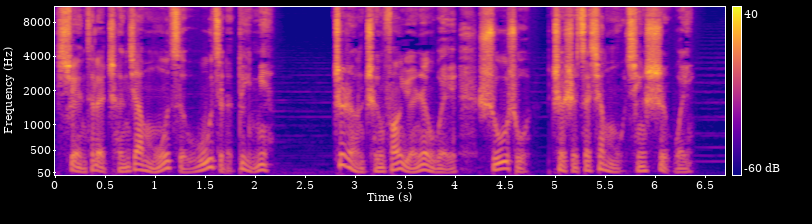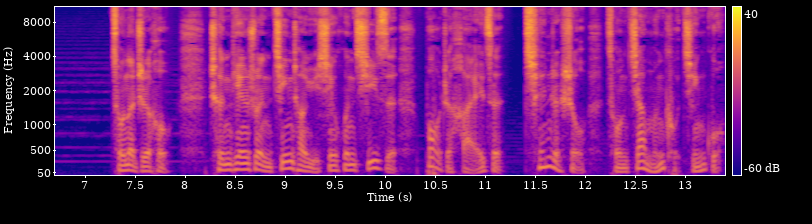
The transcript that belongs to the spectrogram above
选在了陈家母子屋子的对面，这让陈方圆认为叔叔这是在向母亲示威。从那之后，陈天顺经常与新婚妻子抱着孩子，牵着手从家门口经过，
